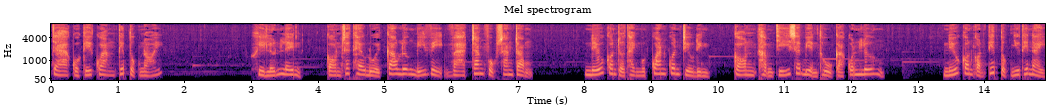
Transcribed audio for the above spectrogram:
cha của kế quang tiếp tục nói Khi lớn lên, con sẽ theo đuổi cao lương mỹ vị và trang phục sang trọng. Nếu con trở thành một quan quân triều đình, con thậm chí sẽ biển thủ cả quân lương. Nếu con còn tiếp tục như thế này,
